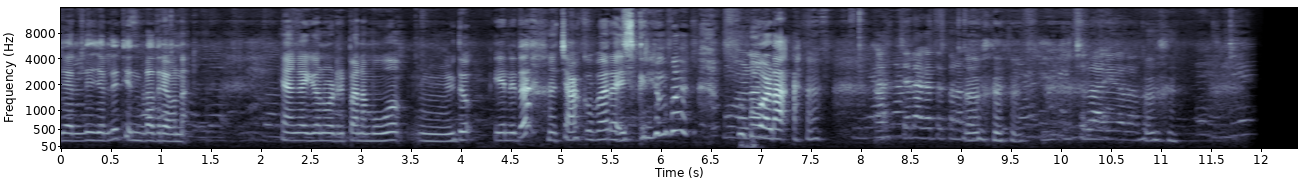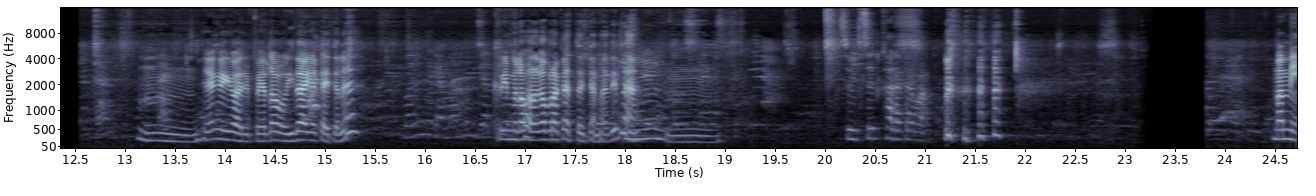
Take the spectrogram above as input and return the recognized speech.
ಜಲ್ದಿ ಜಲ್ದಿ ತಿಂದ್ಬಿಡದ್ರಿ ಅವನ್ನ ಹೆಂಗಾಗ್ಯಾವ ನೋಡ್ರಿಪ್ಪ ನಮ್ಮವು ಇದು ಏನಿದೆ? Chocobar ice cream vada. ಹ್ಞೂ ಹೆಂಗಾಗ್ಯಾವರಿಪ್ಪ ಎಲ್ಲ ಇದಾಗೈತೇನೆ ಕ್ರೀಮ್ ಎಲ್ಲ ಹೊರಗೆ ಬರಕತ್ತೈತೆ ಅನ್ನೋದಿಲ್ಲ ಹ್ಞೂ ಮಮ್ಮಿ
